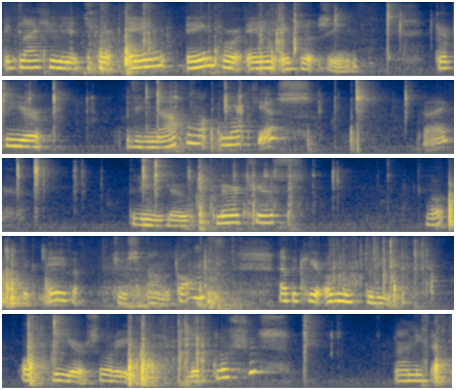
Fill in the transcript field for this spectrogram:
Ik laat jullie het voor één, één voor één even zien. Ik heb hier drie nagellakjes. Kijk. Drie leuke kleurtjes. Wat zet ik eventjes aan de kant. Heb ik hier ook nog drie, of vier, sorry, lipglossjes. Nou, niet echt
